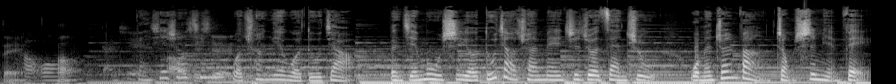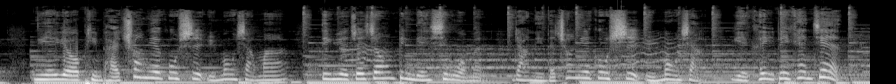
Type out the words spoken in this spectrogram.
对。好哦，好，感谢感谢收听《我创业我独角》。本节目是由独角传媒制作赞助，我们专访总是免费。你也有品牌创业故事与梦想吗？订阅追踪并联系我们，让你的创业故事与梦想也可以被看见。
